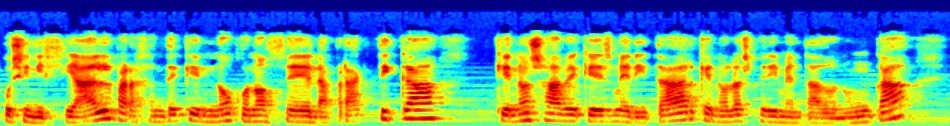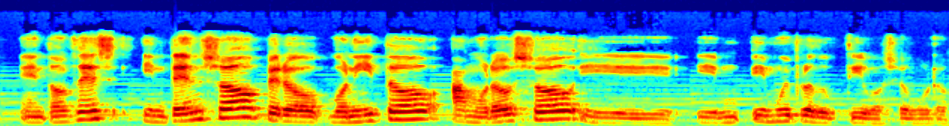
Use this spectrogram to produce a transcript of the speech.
pues inicial para gente que no conoce la práctica, que no sabe qué es meditar, que no lo ha experimentado nunca. Entonces, intenso, pero bonito, amoroso y, muy productivo, seguro.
